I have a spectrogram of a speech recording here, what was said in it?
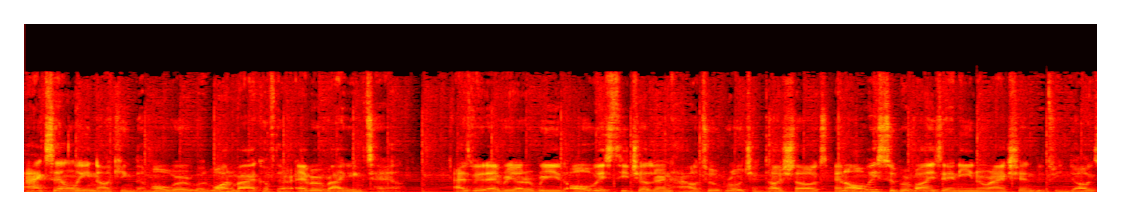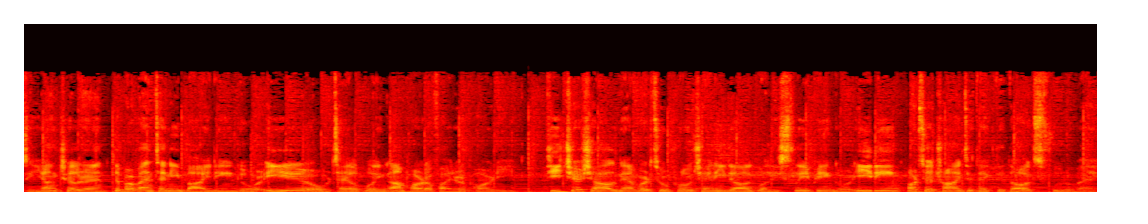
accidentally knocking them over with one wag of their ever wagging tail. As with every other breed, always teach children how to approach and touch dogs, and always supervise any interaction between dogs and young children to prevent any biting or ear or tail pulling on part of either party. Teach your child never to approach any dog while he's sleeping or eating or to try to take the dog's food away.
